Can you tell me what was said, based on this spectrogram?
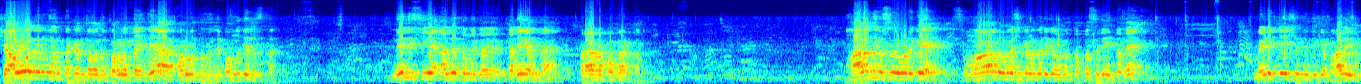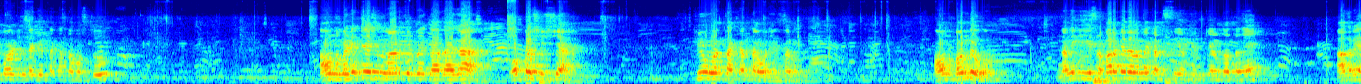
ಶಾವೋಲಿಂಗ್ ಅಂತಕ್ಕಂಥ ಒಂದು ಪರ್ವತ ಇದೆ, ಆ ಪರ್ವತದಲ್ಲಿ ಬಂದು ನಿಲ್ಲಿಸ್ತಾರೆ. ನೆಲೆಸಿ ಅಲ್ಲೇ ತನ್ನ ಕಲೆಯನ್ನು ಪ್ರಾರಂಭ ಮಾಡ್ತಾರೆ. ಬಹಳ ದಿವಸದವರೆಗೆ, ಸುಮಾರು ವರ್ಷಗಳವರೆಗೆ ಅವನು ತಪಸ್ಸಿಗೆ ಮೆಡಿಟೇಷನ್ ಇದಕ್ಕೆ ಬಹಳ ಇಂಪಾರ್ಟೆಂಟ್ ಆಗಿರ್ತಕ್ಕಂಥ ವಸ್ತು. ಅವನು ಮೆಡಿಟೇಷನ್ ಮಾಡ್ತಿರ್ಬೇಕಾದಾಗ ಒಬ್ಬ ಶಿಷ್ಯ, ಕ್ಯೂ ಅಂತಕ್ಕಂಥ ಅವನ ಹೆಸರು. ಅವನು ಬಂದು ನನಗೆ ಈ ಸಮರ್ಪಣವನ್ನು ಕಲಿಸಿ ಅಂತ ಕೇಳ್ಕೊತಾನೆ ಆದರೆ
